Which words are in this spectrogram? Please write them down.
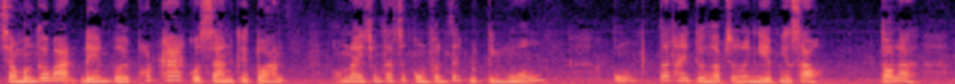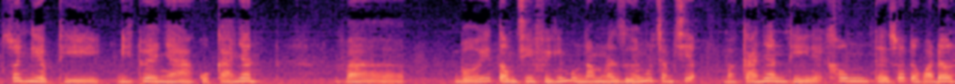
Chào mừng các bạn đến với podcast của sàn kế toán. Hôm nay chúng ta sẽ cùng phân tích một tình huống cũng rất hay thường gặp cho doanh nghiệp như sau. Đó là doanh nghiệp thì đi thuê nhà của cá nhân và với tổng chi phí một năm là dưới 100 triệu và cá nhân thì lại không thể xuất được hóa đơn.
